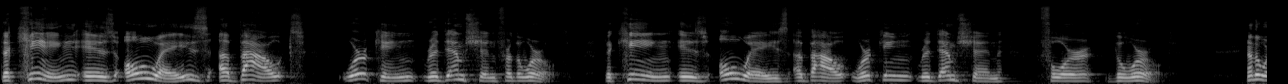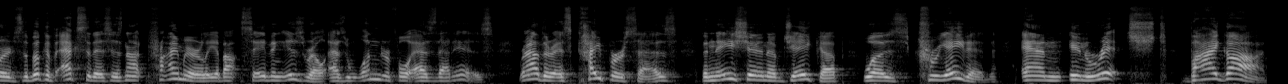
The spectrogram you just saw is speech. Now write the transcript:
The king is always about working redemption for the world. The king is always about working redemption for the world. Other words, the book of Exodus is not primarily about saving Israel, as wonderful as that is. Rather, as Kuyper says, the nation of Jacob was created and enriched by God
